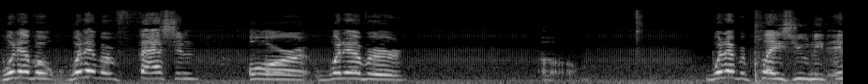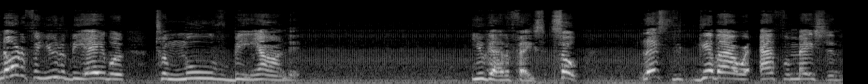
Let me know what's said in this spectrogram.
whatever whatever fashion or whatever um, whatever place you need in order for you to be able to move beyond it you got to face it. So let's give our affirmation.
